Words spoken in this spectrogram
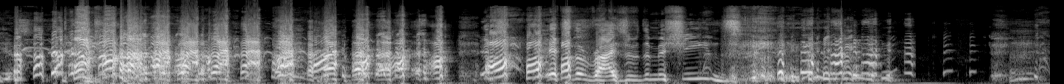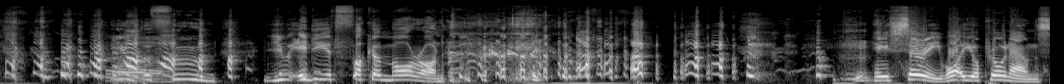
it's the rise of the machines. you buffoon. You idiot fucker moron. Hey Siri, what are your pronouns?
